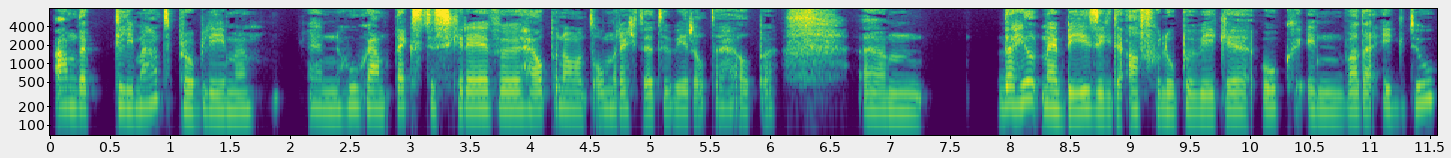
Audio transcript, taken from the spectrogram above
aan de klimaatproblemen? En hoe gaan teksten schrijven helpen om het onrecht uit de wereld te helpen? Um, dat hield mij bezig de afgelopen weken, ook in wat dat ik doe.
